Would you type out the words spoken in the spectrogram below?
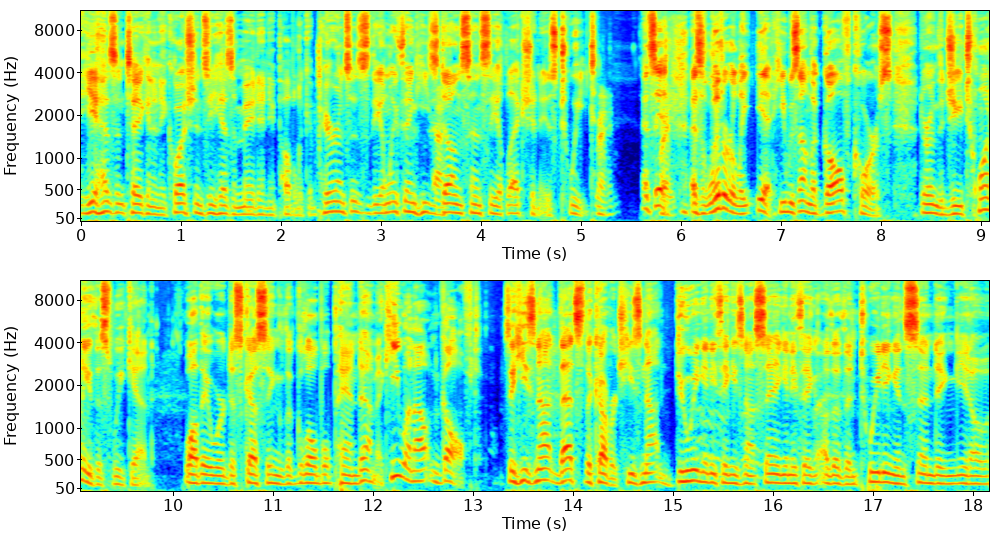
he hasn't taken any questions. He hasn't made any public appearances. The only thing he's yeah. done since the election is tweet. Right. That's it. Right. That's literally it. He was on the golf course during the G20 this weekend while they were discussing the global pandemic. He went out and golfed. So he's not. That's the coverage. He's not doing anything. He's not saying anything other than tweeting and sending, you know,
